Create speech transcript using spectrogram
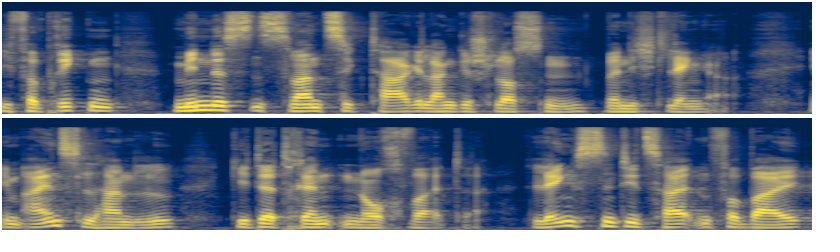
die Fabriken mindestens 20 Tage lang geschlossen, wenn nicht länger. Im Einzelhandel geht der Trend noch weiter. Längst sind die Zeiten vorbei,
